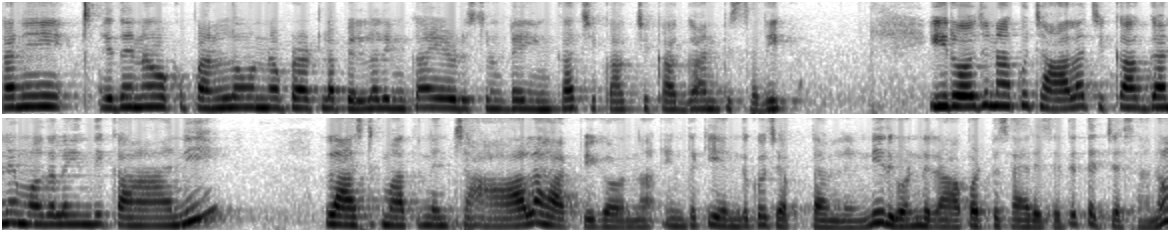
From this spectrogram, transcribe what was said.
కానీ ఏదైనా ఒక పనిలో ఉన్నప్పుడు అట్లా పిల్లలు ఇంకా ఏడుస్తుంటే ఇంకా చికాక్ చికాక్గా అనిపిస్తుంది. ఈరోజు నాకు చాలా చికాక్గానే మొదలైంది కానీ లాస్ట్కి మాత్రం నేను చాలా హ్యాపీగా ఉన్నా. ఇంతకీ ఎందుకో చెప్తానులేండి. ఇదిగోండి రాపట్టు శారీస్ అయితే తెచ్చేసాను.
